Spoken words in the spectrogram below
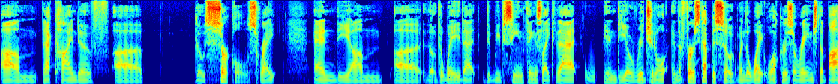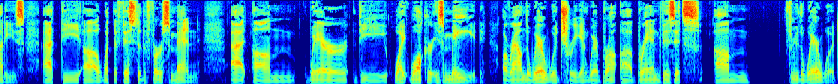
Um, that kind of uh, those circles, right? and the um uh the the way that we've seen things like that in the original in the first episode when the White Walkers arrange the bodies at the uh what the Fist of the First Men at um where the White Walker is made around the weirwood tree and where Bra- uh, Bran visits um through the weirwood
